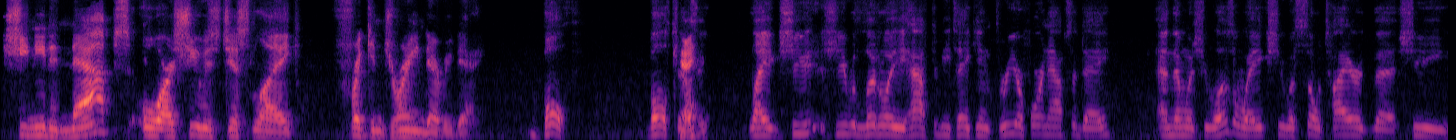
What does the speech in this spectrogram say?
she needed naps or she was just like freaking drained every day. Both, both. Okay. Jesse. Like she she would literally have to be taking three or four naps a day, and then when she was awake, she was so tired that she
